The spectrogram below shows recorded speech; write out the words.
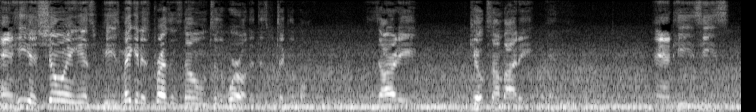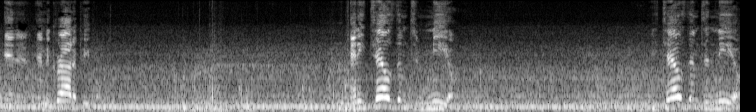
and he is showing his, he's making his presence known to the world at this particular point. He's already killed somebody, and, and he's he's in in the crowd of people, and he tells them to kneel He tells them to kneel.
